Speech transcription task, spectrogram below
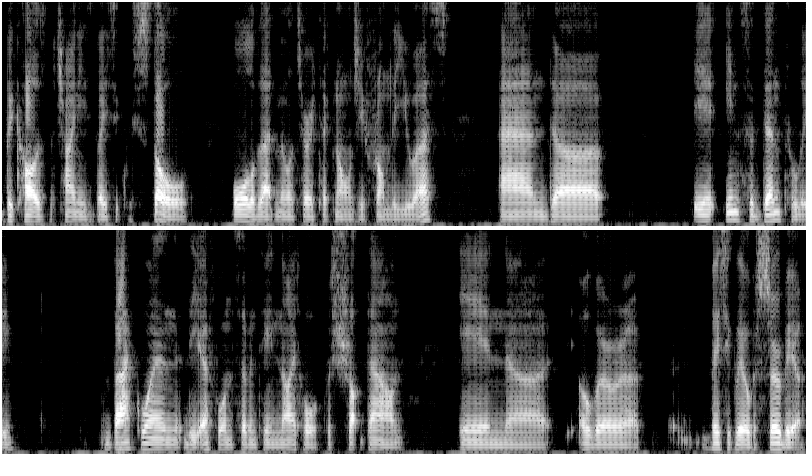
because the Chinese basically stole all of that military technology from the U.S. and uh, it, incidentally, back when the F-117 Nighthawk was shot down in uh, over uh, basically over Serbia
